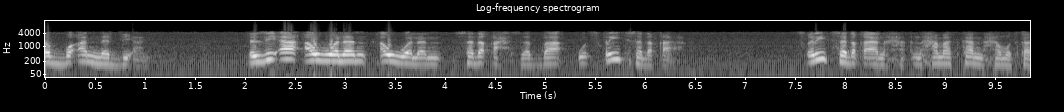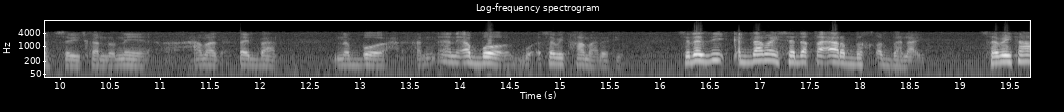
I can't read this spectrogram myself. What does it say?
ነቦኣን ነዲኣን እዚኣ ኣኣ ሰደ ፅፅቲ ሰ ሓማት ሙት ሰድካ ይ ኣ ሰበትኻ ይ ሰደق قበ እዩ ሰበይትኻ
